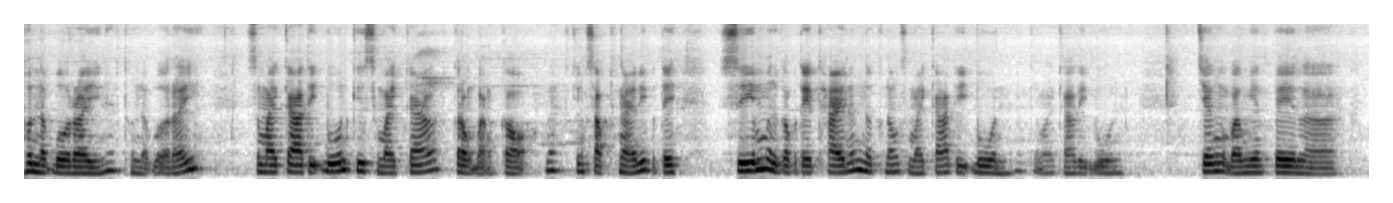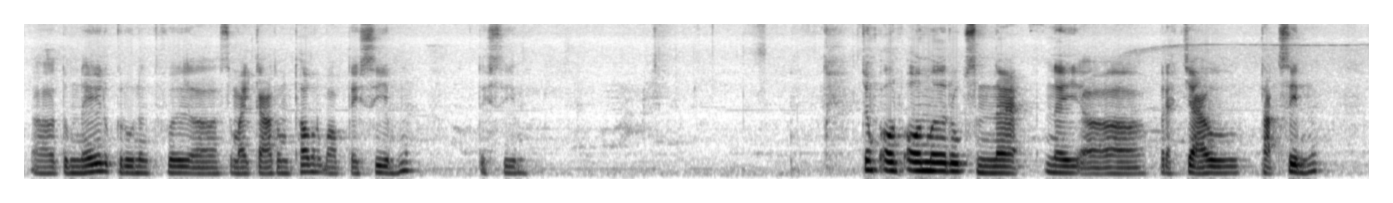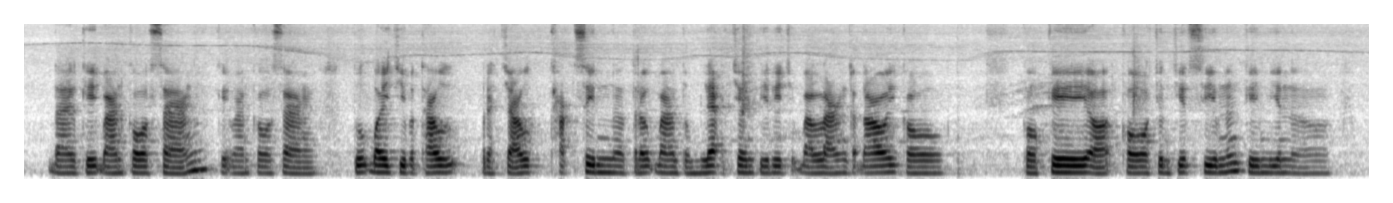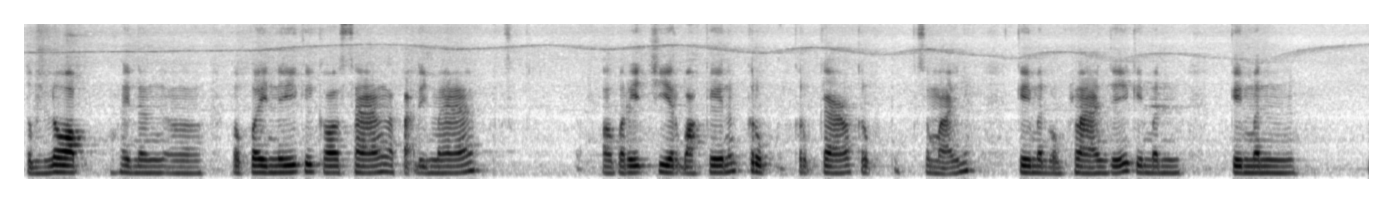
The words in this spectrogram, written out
ធនបុរីណាធនបុរីសម័យកាលទី4គឺសម័យកាលក្រុងបាងកកណាជាងសប្តាហ៍ថ្ងៃនេះប្រទេសសៀមឬក៏ប្រទេសថៃហ្នឹងនៅក្នុងសម័យកាលទី4សម័យកាលទី4អញ្ចឹងបើមានពេលទំនេរលោកគ្រូនឹងធ្វើសម័យកាលធំធំរបស់ប្រទេសសៀមណាប្រទេសសៀមចឹងបងប្អូនមើលរូបសំណាកនៃព្រះចៅតាក់ស៊ីន ដែលគេបានកសាង គេបានកសាងទោះបីជាបថៅព្រះចៅថាក់ស៊ីនត្រូវបានទម្លាក់ចេញពីរាជបល្ល័ង្កក៏ដោយក៏ក៏គេក៏ជនជាតិសៀមហ្នឹងគេមានទម្លាប់ហើយនឹងប្រពៃណីគឺកសាងបដិមាបរិជារបស់គេហ្នឹងគ្រប់គ្រប់កាលគ្រប់សម័យណាគេមិនបំផ្លាញទេគេមិនគេមិន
